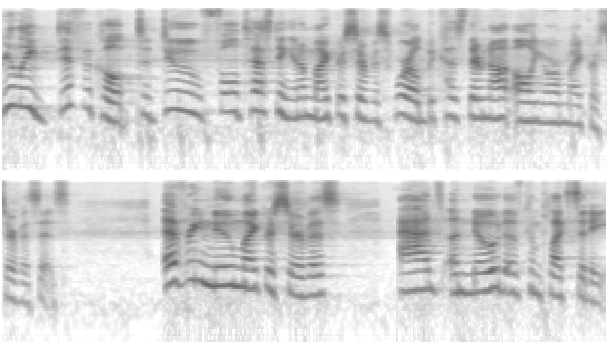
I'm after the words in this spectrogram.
really difficult to do full testing in a microservice world because they're not all your microservices. Every new microservice adds a node of complexity.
